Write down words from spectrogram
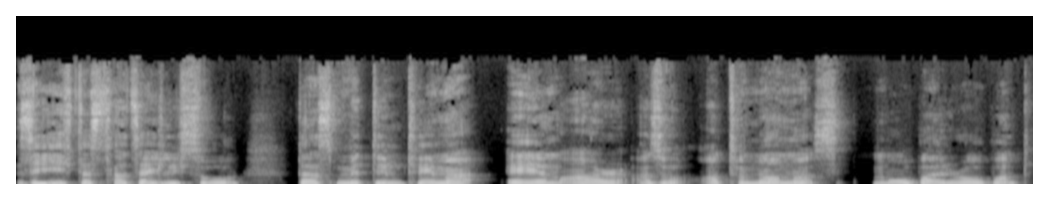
sehe ich das tatsächlich so, dass mit dem Thema AMR, also Autonomous Mobile Robot,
